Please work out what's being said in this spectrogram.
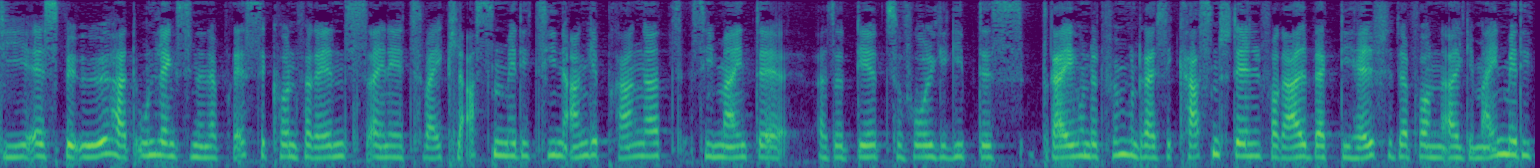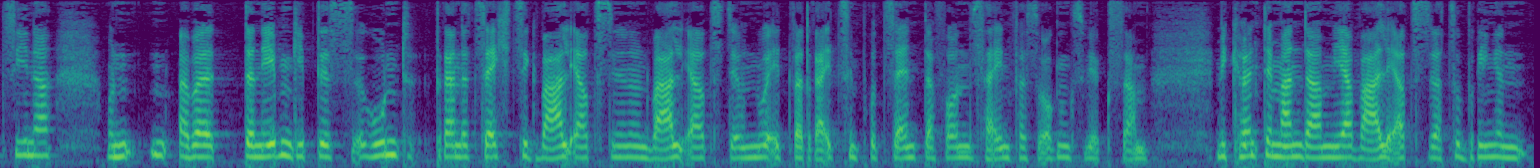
Die SPÖ hat unlängst in einer Pressekonferenz eine Zweiklassenmedizin angeprangert. Sie meinte, also der zufolge gibt es 335 Kassenstellen in Vorarlberg, die Hälfte davon Allgemeinmediziner. Und, aber daneben gibt es rund 360 Wahlärztinnen und Wahlärzte und nur etwa 13 Prozent davon seien versorgungswirksam. Wie könnte man da mehr Wahlärzte dazu bringen,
